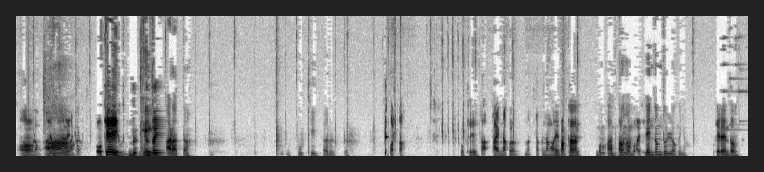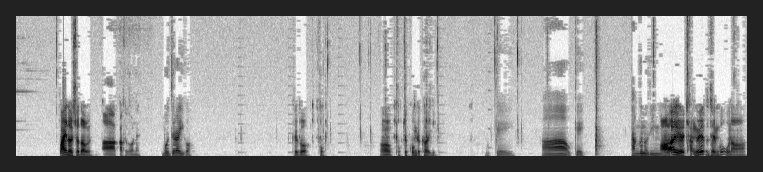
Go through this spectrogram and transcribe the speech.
어, 어. 그럼, 아. 아, 오케이, 눈, 오케이, 눈덩이. 알았다. 오케이, 알았다. 맞다. 오케이. 다, 다 했나, 그러면? 다 끝난 거 아니, 같아. 막판. 어, 막판, 아무거나. 막판 뭐 하지? 랜덤 돌려, 그냥. 오케이, 랜덤. Final showdown. 아, 아까 그거네. 뭐더라, 이거? 그거. 폭, 어, 폭죽 공격하기. 오케이. 아, 오케이. 당근 어디 있냐? 아, 이거 장외해도 된 거구나.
